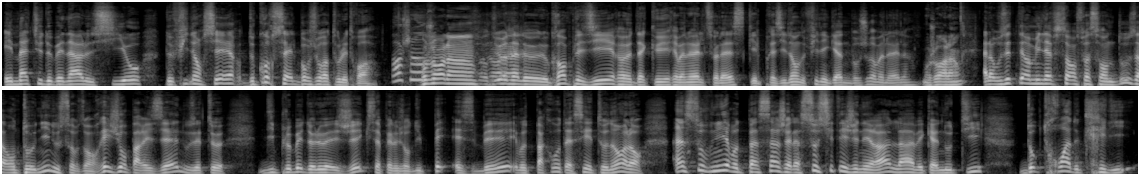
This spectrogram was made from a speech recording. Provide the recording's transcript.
et Mathieu Debena, le CEO de Financière de Courcelles. Bonjour à tous les trois. Bonjour. Bonjour Alain. Aujourd'hui, on a le grand plaisir d'accueillir Emmanuel Solès, qui est le président de Finnegan. Bonjour Emmanuel. Bonjour Alain. Alors, vous êtes né en 1972 à Antony. Nous sommes en région parisienne. Vous êtes euh, diplômé de l'ESG, qui s'appelle aujourd'hui PSB. Et votre parcours est assez étonnant. Alors, un souvenir, votre passage à la Société Générale, là, avec un outil d'octroi de crédit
